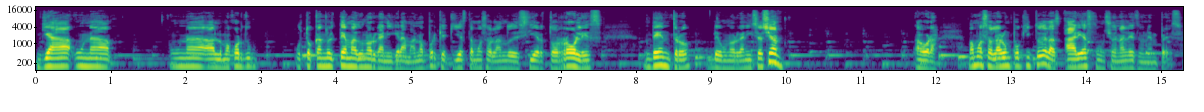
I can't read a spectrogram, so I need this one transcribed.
ya una, una a lo mejor tocando el tema de un organigrama, ¿no? Porque aquí ya estamos hablando de ciertos roles dentro de una organización. Ahora, vamos a hablar un poquito de las áreas funcionales de una empresa.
